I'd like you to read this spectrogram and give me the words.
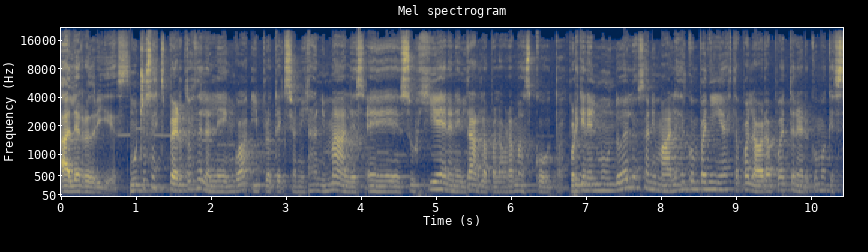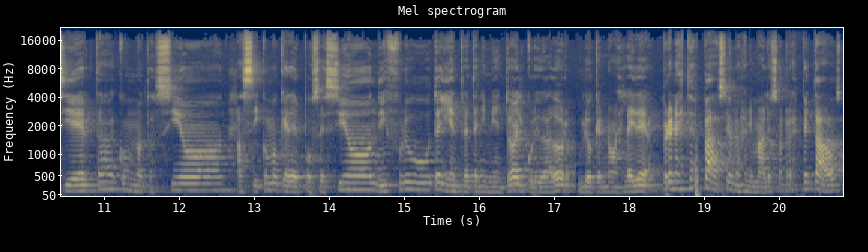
Ale Rodríguez. Muchos expertos de la lengua y proteccionistas animales eh, sugieren evitar la palabra mascota, porque en el mundo de los animales de compañía esta palabra puede tener como que cierta connotación, así como que de posesión, disfrute y entretenimiento del cuidador, lo que no es la idea. Pero en este espacio los animales son respetados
